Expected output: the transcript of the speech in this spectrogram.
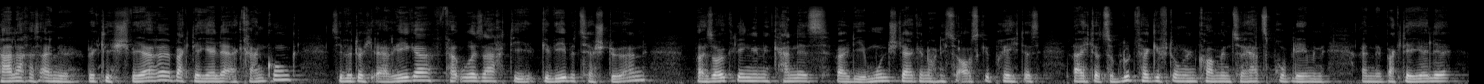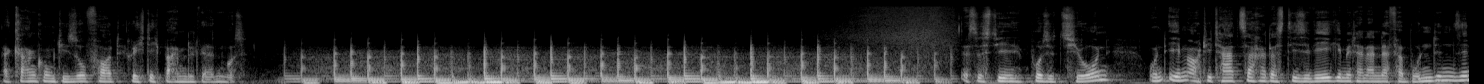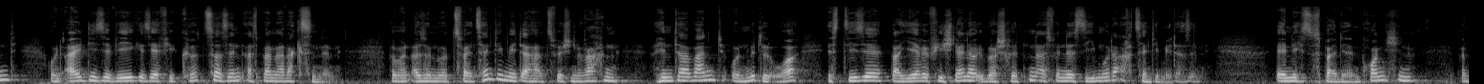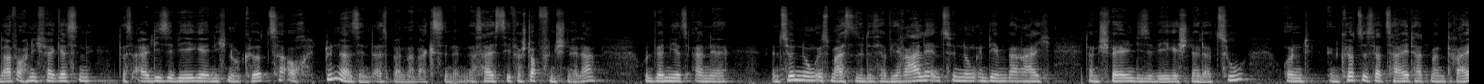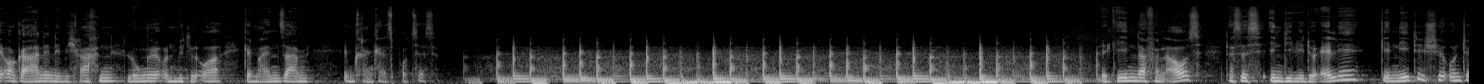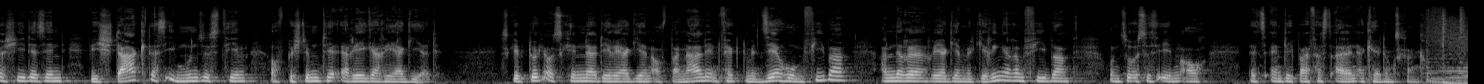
Scharlach ist eine wirklich schwere bakterielle Erkrankung. Sie wird durch Erreger verursacht, die Gewebe zerstören. Bei Säuglingen kann es, weil die Immunstärke noch nicht so ausgeprägt ist, leichter zu Blutvergiftungen kommen, zu Herzproblemen. Eine bakterielle Erkrankung, die sofort richtig behandelt werden muss. Es ist die Position und eben auch die Tatsache, dass diese Wege miteinander verbunden sind und all diese Wege sehr viel kürzer sind als beim Erwachsenen. Wenn man also nur zwei Zentimeter hat zwischen Rachen, Hinterwand und Mittelohr, ist diese Barriere viel schneller überschritten, als wenn es sieben oder acht Zentimeter sind. Ähnlich ist es bei den Bronchien. Man darf auch nicht vergessen, dass all diese Wege nicht nur kürzer, auch dünner sind als beim Erwachsenen. Das heißt, sie verstopfen schneller. Und wenn jetzt eine Entzündung ist, meistens sind es ja virale Entzündungen in dem Bereich, dann schwellen diese Wege schneller zu und in kürzester Zeit hat man drei Organe, nämlich Rachen, Lunge und Mittelohr, gemeinsam im Krankheitsprozess. Wir gehen davon aus, dass es individuelle genetische Unterschiede sind, wie stark das Immunsystem auf bestimmte Erreger reagiert. Es gibt durchaus Kinder, die reagieren auf banale Infekte mit sehr hohem Fieber, andere reagieren mit geringerem Fieber und so ist es eben auch letztendlich bei fast allen Erkältungskrankungen.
